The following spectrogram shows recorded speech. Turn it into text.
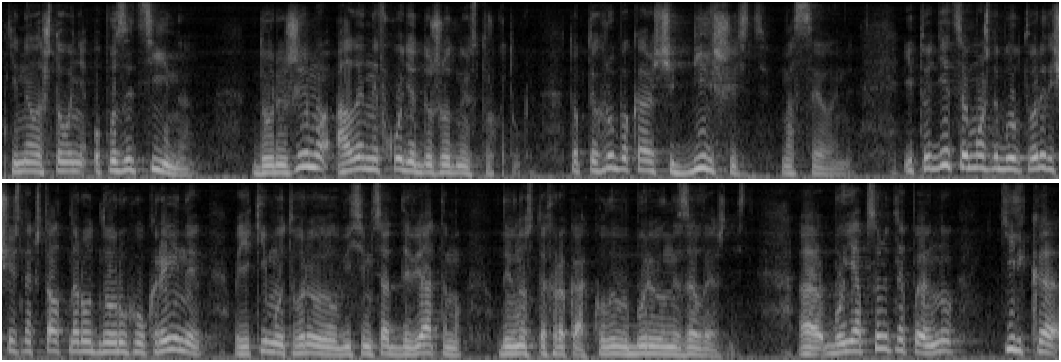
які налаштовані опозиційно до режиму, але не входять до жодної структури. Тобто, грубо кажучи, більшість населення. І тоді це можна було б щось на кшталт народного руху України, який ми утворили в 89-му, 90-х роках, коли виборювали незалежність. Е, Бо я абсолютно певен, ну, кілька е,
